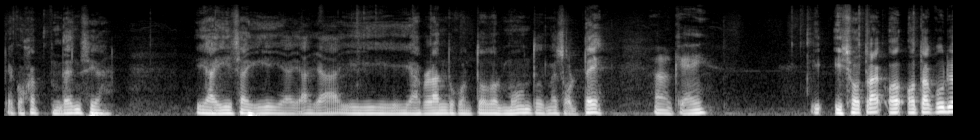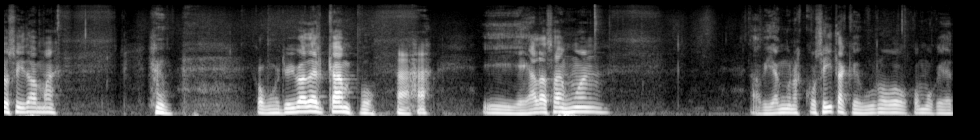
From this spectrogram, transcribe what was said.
de correspondencia. Y ahí seguí allá, allá y hablando con todo el mundo. Y me solté. Ok. Y, hizo otra, o- otra curiosidad más. Como yo iba del campo Ajá. y llegué a la San Juan, habían unas cositas que uno como que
